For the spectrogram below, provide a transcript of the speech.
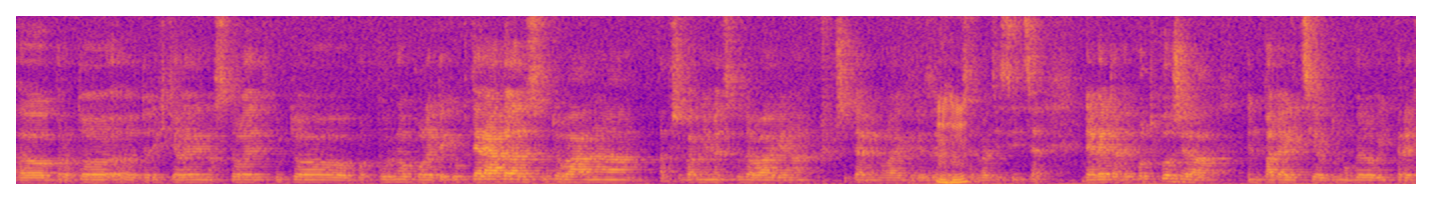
Eh, proto eh, tedy chtěli nastolit tuto podpůrnou politiku, která byla diskutována a třeba v Německu zaváděna už při té minulé krizi mm-hmm. v roce 2009, aby podpořila ten padající automobilový trh.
